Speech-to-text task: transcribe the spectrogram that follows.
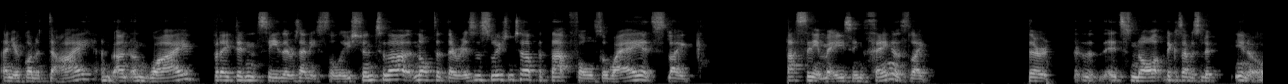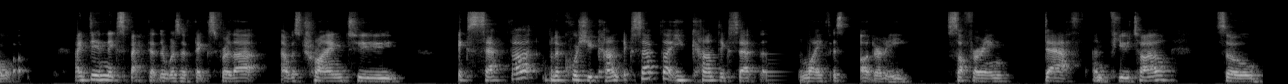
and you're going to die and, and, and why but i didn't see there was any solution to that. Not that there is a solution to that but that falls away. It's like that's the amazing thing it's like there it's not because i was look, you know i didn't expect that there was a fix for that. I was trying to accept that but of course you can't accept that. You can't accept that life is utterly suffering death and futile. So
